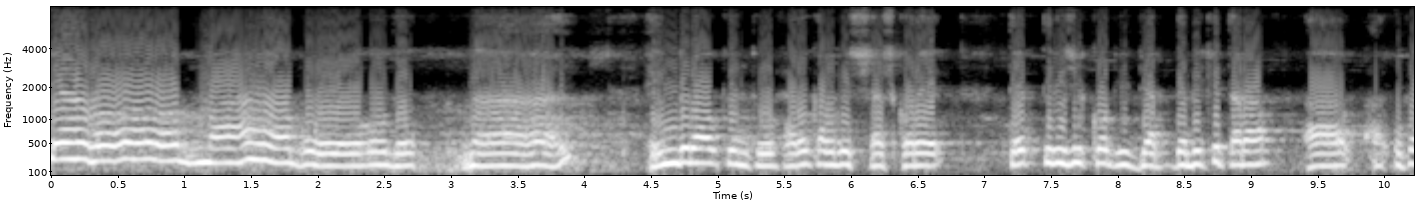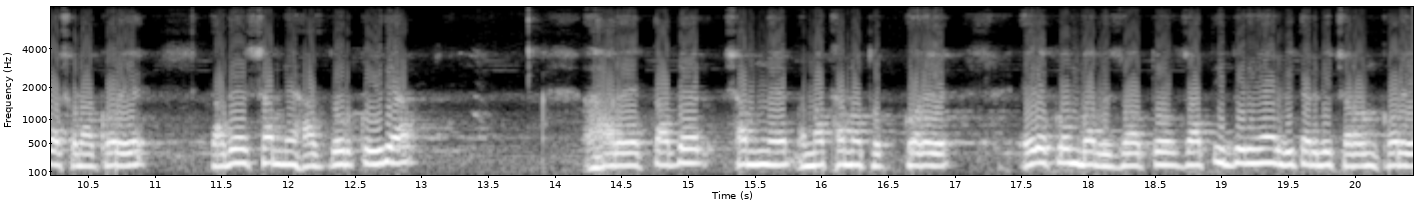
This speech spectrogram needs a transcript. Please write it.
কেহ মাবুদ নাই। হিন্দুরাও কিন্তু পরকাল বিশ্বাস করে, তেত্রিশ কোটি দেব দেবীকে তারা উপাসনা করে। তাদের সামনে হাত জোর কইরা আর তাদের সামনে মাথা নত করে। এরকমভাবে যত জাতি দুনিয়ার ভিতরে বিচরণ করে,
